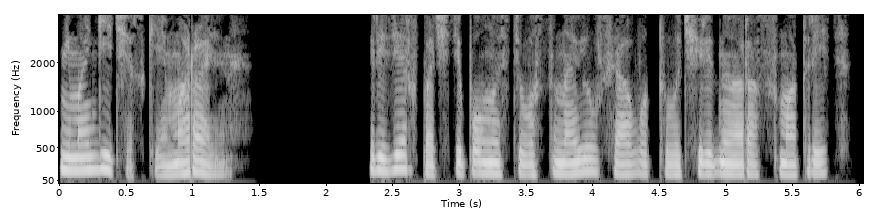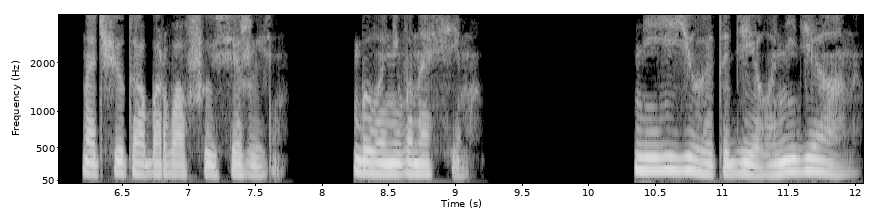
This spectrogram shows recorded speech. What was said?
Не магические, моральные. Резерв почти полностью восстановился, а вот в очередной раз смотреть на чью-то оборвавшуюся жизнь было невыносимо. Не ее это дело, не Диана.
